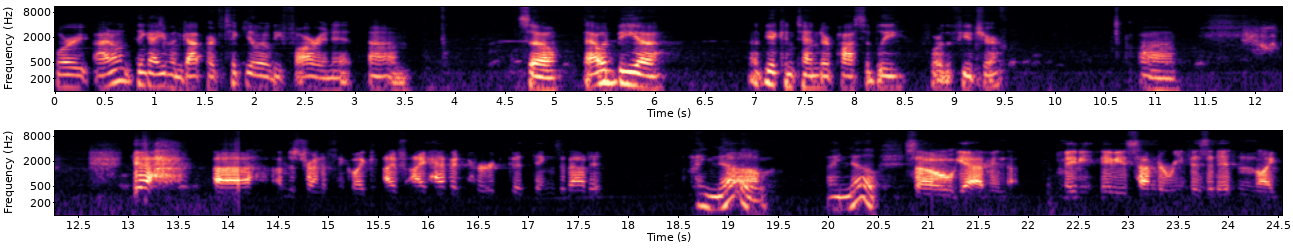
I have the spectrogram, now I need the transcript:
or I don't think I even got particularly far in it. Um, so that would be a that'd be a contender possibly for the future. Uh, Yeah, uh, I'm just trying to think. Like I've I haven't heard good things about it. I know, Um, I know. So yeah, I mean, maybe maybe it's time to revisit it and like,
